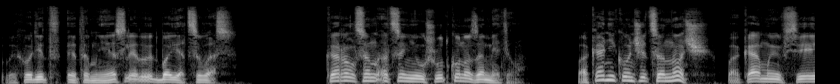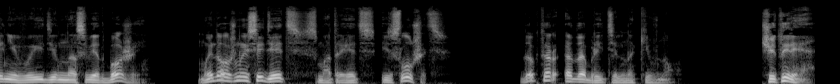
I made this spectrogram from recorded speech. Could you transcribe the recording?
Выходит, это мне следует бояться вас». Карлсон оценил шутку, но заметил. «Пока не кончится ночь, Пока мы все не выйдем на свет Божий, мы должны сидеть, смотреть и слушать. Доктор одобрительно кивнул. Четыре.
